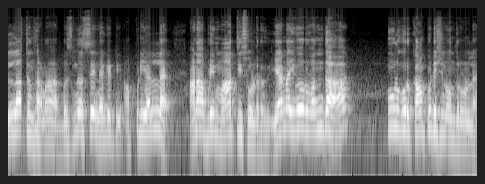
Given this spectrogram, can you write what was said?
எல்லாத்தையும் தானா? பிஸ்னஸே நெகட்டிவ் அப்படி அல்ல. ஆனால் அப்படி மாற்றி சொல்கிறது ஏன்னா இவர் வந்தால் உங்களுக்கு ஒரு காம்படிஷன் வந்துடும்ல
